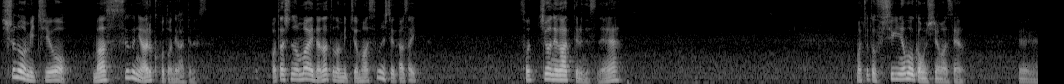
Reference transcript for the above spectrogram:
主の道をまっすぐに歩くことを願ってるんです。私の前であなたの道をまっすぐにしてくださいそっちを願ってるんですね。まあ、ちょっと不思議に思うかもしれません、え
